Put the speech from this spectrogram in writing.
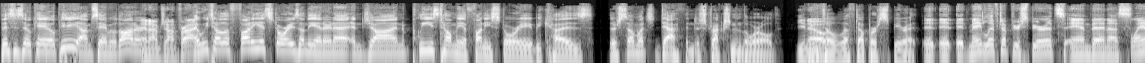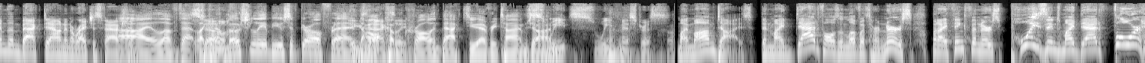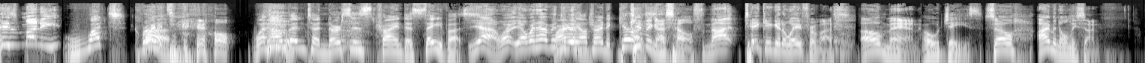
This is OKOP. I'm Samuel Donner. And I'm John Frye. and we tell the funniest stories on the internet. And John, please tell me a funny story because there's so much death and destruction in the world. You need to lift up our spirit. it, it, it may lift up your spirits and then uh, slam them back down in a righteous fashion. I love that. Like an emotionally abusive girlfriend. I'll come crawling back to you every time, John. Sweet, sweet mistress. My mom dies. Then my dad falls in love with her nurse, but I think the nurse poisoned my dad for his money. What? Quite Bruh, a tale. What happened to nurses trying to save us? Yeah, what yeah, what happened Why to are they them all trying to kill us? giving us? us health, not taking it away from us? Oh man. Oh, jeez. So, I'm an only son.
